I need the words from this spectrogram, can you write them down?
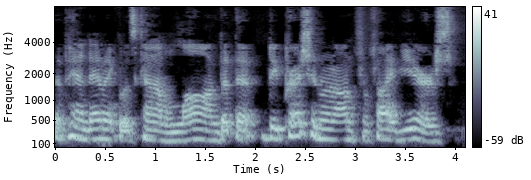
the pandemic was kind of long, but the depression went on for five years.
